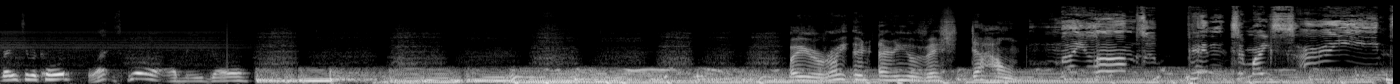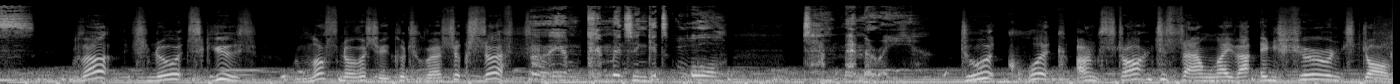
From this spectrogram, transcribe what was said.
Ready to record? Let's go, amigo. Are you writing any of this down? My arms are pinned to my sides. That's no excuse. We must know the secret to their success. I am committing it all to memory. Do it quick. I'm starting to sound like that insurance dog.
